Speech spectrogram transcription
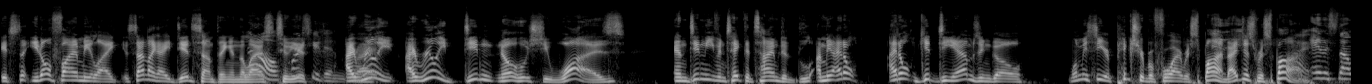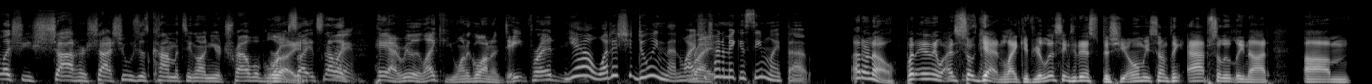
it's not, you don't find me like it's not like I did something in the No, last of two course years. you didn't. I Right. really, I really didn't know who she was, and didn't even take the time to. I mean, I don't, I don't get DMs and go, let me see your picture before I respond. I just respond. And it's not like she shot her shot. She was just commenting on your travel blog. Right. It's, like, it's not Right. like, hey, I really like you. You want to go on a date, Fred? yeah, what is she doing then? Why is Right. she trying to make it seem like that? I don't know, but anyway. So again, like if you're listening to this, does she owe me something? Absolutely not. Um,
